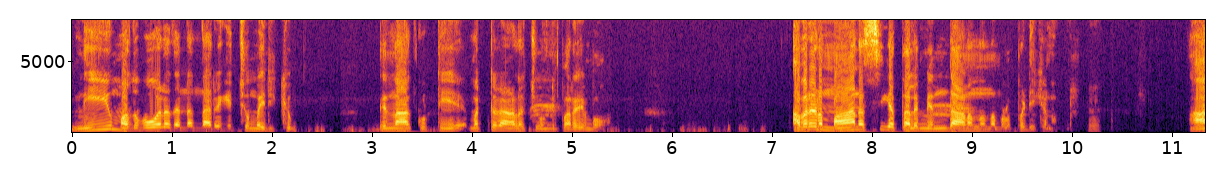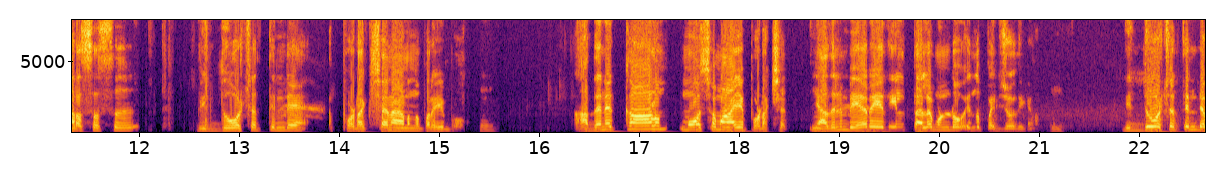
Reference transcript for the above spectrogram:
നീയും അതുപോലെ തന്നെ നരകിച്ചു മരിക്കും എന്ന് ആ കുട്ടിയെ മറ്റൊരാളെ ചൂണ്ടി പറയുമ്പോൾ അവരുടെ മാനസിക തലം എന്താണെന്ന് നമ്മൾ പഠിക്കണം. ആർ എസ് എസ് വിദ്വേഷത്തിന്റെ പ്രൊഡക്ഷനാണെന്ന് പറയുമ്പോൾ അതിനേക്കാളും മോശമായ പ്രൊഡക്ഷൻ ഇനി അതിലും വേറെ ഏതെങ്കിലും തലമുണ്ടോ എന്ന് പരിശോധിക്കണം. വിദ്വേഷത്തിന്റെ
